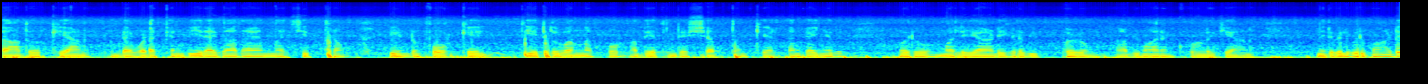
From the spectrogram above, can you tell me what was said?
കാതോർക്കുകയാണ്. നമ്മുടെ വടക്കൻ വീരഗാഥ എന്ന ചിത്രം വീണ്ടും ഫോർ കെയിൽ തിയേറ്ററിൽ വന്നപ്പോൾ അദ്ദേഹത്തിന്റെ ശബ്ദം കേൾക്കാൻ കഴിഞ്ഞത് ഓരോ മലയാളികളും ഇപ്പോഴും അഭിമാനം കൊള്ളുകയാണ്. നിലവിൽ ഒരുപാട്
